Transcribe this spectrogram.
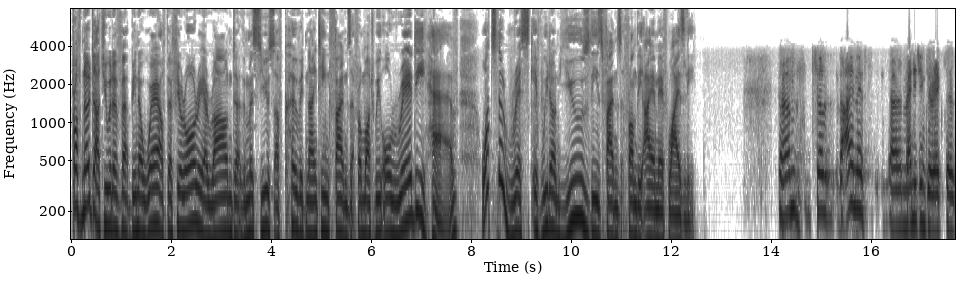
Prof, no doubt you would have uh, been aware of the furore around uh, the misuse of COVID-19 funds from what we already have. What's the risk if we don't use these funds from the IMF wisely? Um, so the IMF uh, managing director's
